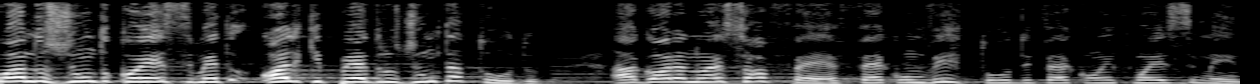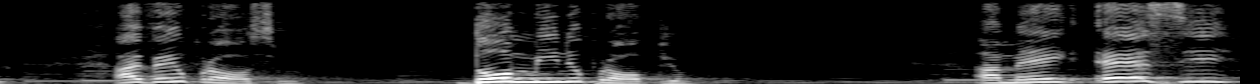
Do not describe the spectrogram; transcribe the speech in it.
Quando junto conhecimento, olha que Pedro junta tudo. Agora não é só fé, é fé com virtude, fé com conhecimento. Aí vem o próximo. Domínio próprio. Amém? Esse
